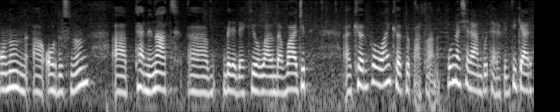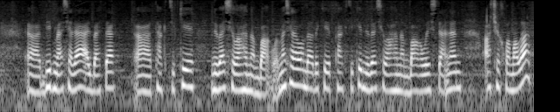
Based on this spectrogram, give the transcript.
onun e, ordusunun e, təminat belə deyək yollarında vacib körpü olan körpü partlanıb. Bu məsələnin bu tərəfi digər bir məsələ əlbəttə taktiki nüvə silahı ilə bağlı. Məsələ ondadır ki, taktiki nüvə silahı ilə bağlı istənilən açıqlamalar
